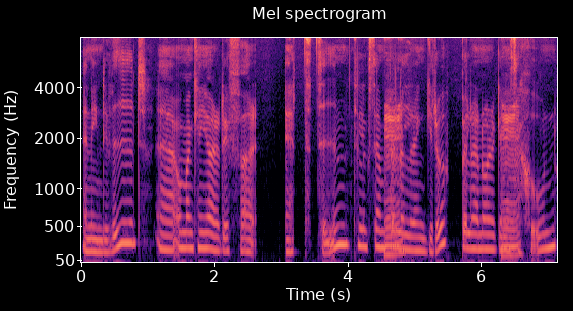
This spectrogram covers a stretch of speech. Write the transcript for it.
en individ eh, och man kan göra det för ett team till exempel, Mm. eller en grupp eller en organisation.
